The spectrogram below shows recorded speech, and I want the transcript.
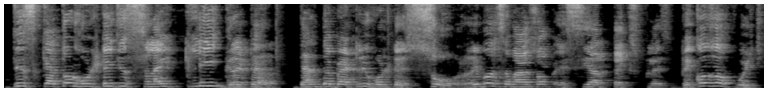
This cathode voltage is slightly greater than the battery voltage. So reverse bias of SCR takes place because of which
